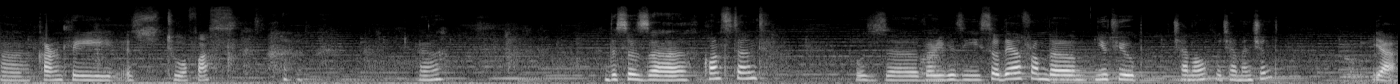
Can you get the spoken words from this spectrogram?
Uh, currently is two of us. yeah. This is uh, Constant, who's uh, very busy. So they are from the YouTube channel, which I mentioned. Yeah.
